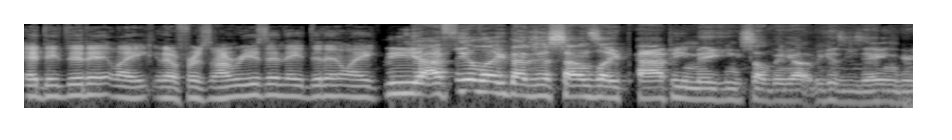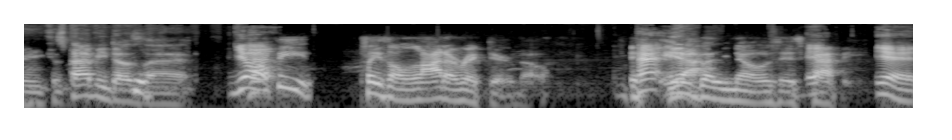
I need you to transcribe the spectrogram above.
and they didn't like. You know, for some reason, they didn't like. The I feel like that just sounds like Pappy making something up because he's angry. Because Pappy does that. Yo, Pappy plays a lot of Riktor though. If Pa- yeah. anybody knows, is Pappy. yeah,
